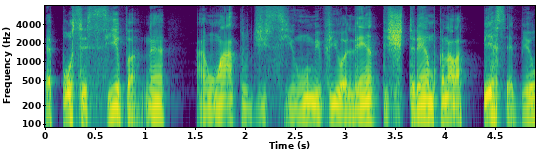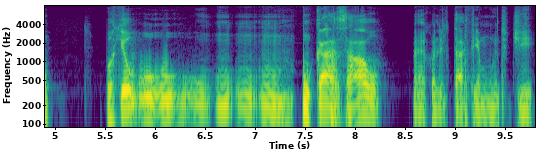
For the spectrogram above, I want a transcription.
é possessiva, né? É um ato de ciúme violento, extremo, quando ela percebeu. Porque o, o, um, um, um, casal, né, quando ele está afim muito de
